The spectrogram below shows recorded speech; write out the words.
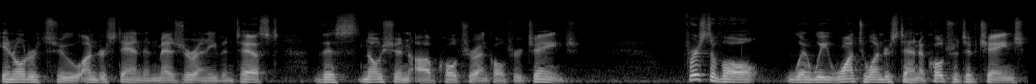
in order to understand and measure and even test this notion of culture and culture change. First of all, when we want to understand acculturative change,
